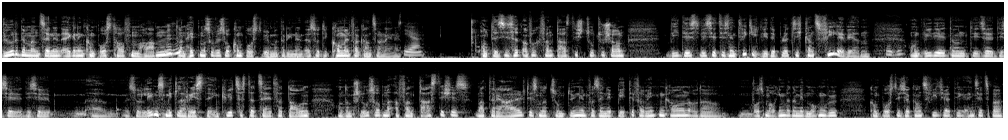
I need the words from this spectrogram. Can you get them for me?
würde man seinen eigenen Komposthaufen haben, mhm. dann hätte man sowieso Kompostwürmer drinnen. Also die kommen von ganz alleine. Ja. Und das ist halt einfach fantastisch zuzuschauen, wie, das, wie sich das entwickelt, wie die plötzlich ganz viele werden mhm. und wie die dann diese, diese, diese äh, so Lebensmittelreste in kürzester Zeit verdauen. Und am Schluss hat man ein fantastisches Material, das man zum Düngen für seine Beete verwenden kann oder was man auch immer damit machen will. Kompost ist ja ganz vielseitig einsetzbar.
